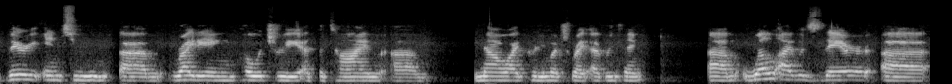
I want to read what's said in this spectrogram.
very into um, writing poetry at the time. Um, now I pretty much write everything. Um, while I was there, uh,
